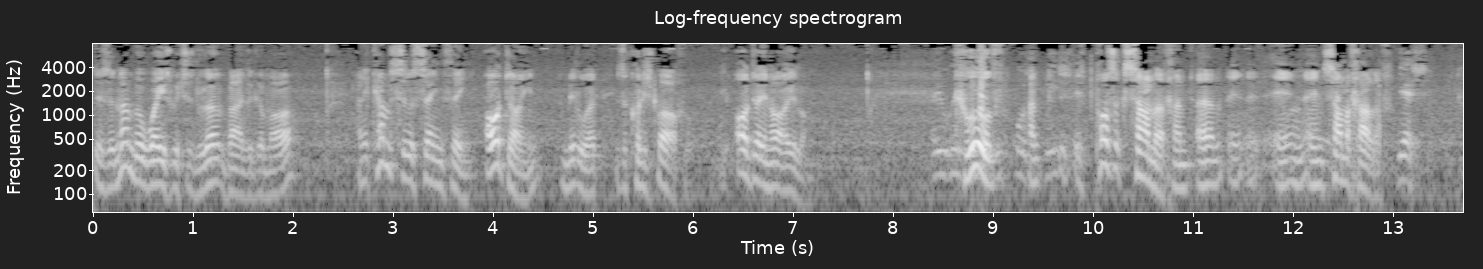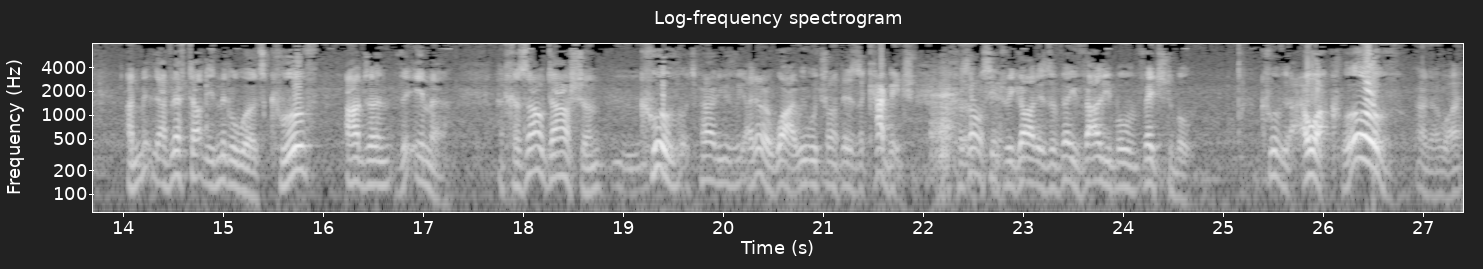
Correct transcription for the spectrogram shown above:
there's a number of ways which is learnt by the Gemara, and it comes to the same thing. Odain, the middle word, is a Kodesh Baruch. The Odain ha'olam. Kuruv, it's Posuk Samach um, um, in, in, in Samach Aleph. Yes. i have left out these middle words. Kuv, Adon, Ve'ima. And Chazal Darshan, mm. Kuv, apparently, I don't know why, we would try, there's a cabbage. Chazal seem to regard it as a very valuable vegetable. Kuv, oh, a Kuv! I don't know why.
